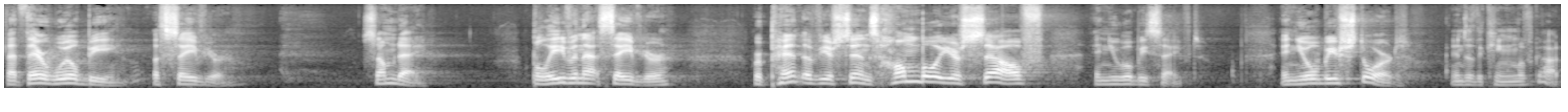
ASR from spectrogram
That there will be a Savior someday. Believe in that Savior, repent of your sins, humble yourself, and you will be saved. And you will be restored into the kingdom of God.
